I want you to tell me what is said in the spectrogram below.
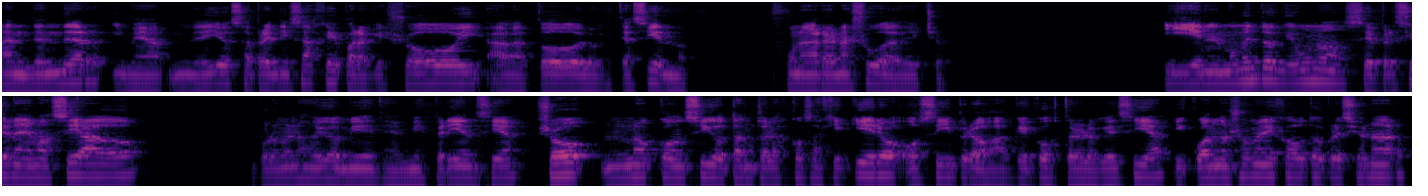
a entender y me, dio ese aprendizaje para que yo hoy haga todo lo que esté haciendo. Fue una gran ayuda, de hecho. Y en el momento en que uno se presiona demasiado, por lo menos digo en mi, en mi experiencia, yo no consigo tanto las cosas que quiero, o sí, pero a qué costo era lo que decía. Y cuando yo me dejo autopresionar,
